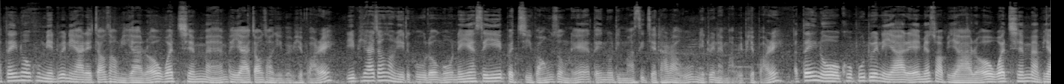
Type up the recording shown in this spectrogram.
အသိတို့အခုမြင်တွေ့နေရတဲ့ကျောင်းဆောင်ကြီးကတော့ Watchman ဖះကျောင်းဆောင်ကြီးပဲဖြစ်ပါတယ်ဒီဖះကျောင်းဆောင်ကြီးတစ်ခုလုံးကိုနေရစရေးပကြီးပေါင်းစုံနဲ့အသိတို့ဒီမှာစီကျက်ထားတာကိုမြင်တွေ့နိုင်မှာပဲဖြစ်ပါတယ်အသိတို့အခုဖူးတွေ့နေရတဲ့မြတ်စွာဘုရားကတော့ Watchman ဖះ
